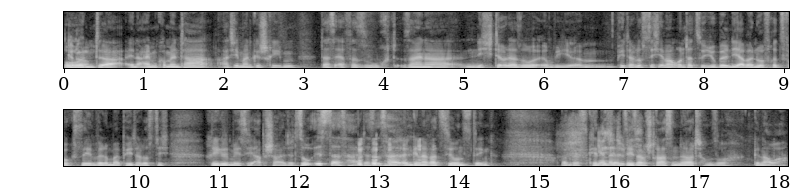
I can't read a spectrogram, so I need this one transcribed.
Genau. Und äh, in einem Kommentar hat jemand geschrieben, dass er versucht, seiner Nichte oder so irgendwie ähm, Peter Lustig immer unterzujubeln, die aber nur Fritz Fuchs sehen will und bei Peter Lustig regelmäßig abschaltet. So ist das halt. Das ist halt ein Generationsding. Und das kenne ja, ich als Sesamstraßen-Nerd umso genauer.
